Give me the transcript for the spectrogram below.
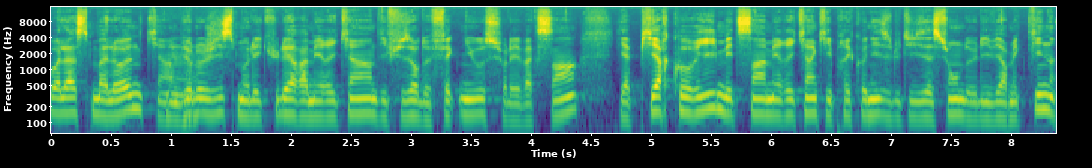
Wallace Malone, qui est un Mhm. biologiste moléculaire américain, diffuseur de fake news sur les vaccins. Il y a Pierre Corey, médecin américain qui préconise l'utilisation de l'ivermectine,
